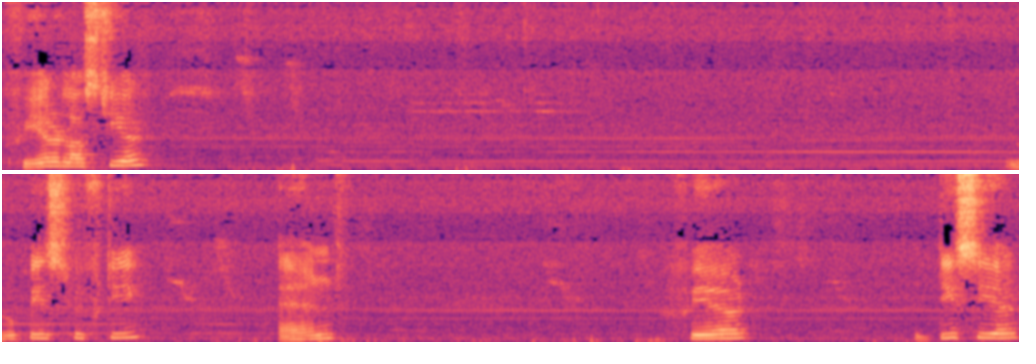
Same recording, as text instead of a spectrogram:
Fare last year. Rupees 50 and fare this year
